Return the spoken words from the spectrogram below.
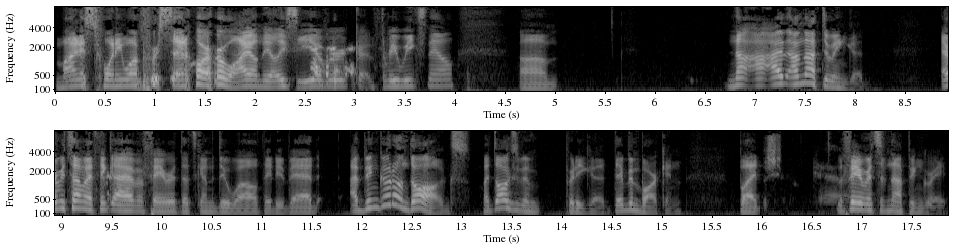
minus twenty one percent ROI on the LEC over three weeks now. Um, no, I, I'm not doing good. Every time I think I have a favorite that's going to do well, they do bad. I've been good on dogs. My dogs have been pretty good. They've been barking, but the favorites have not been great.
